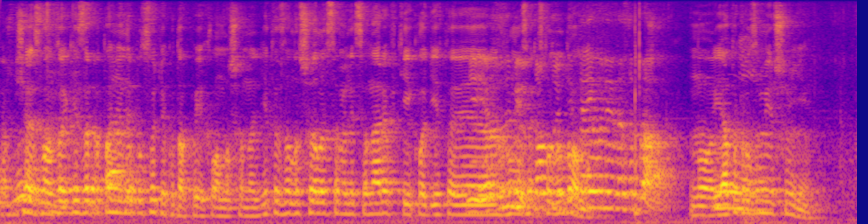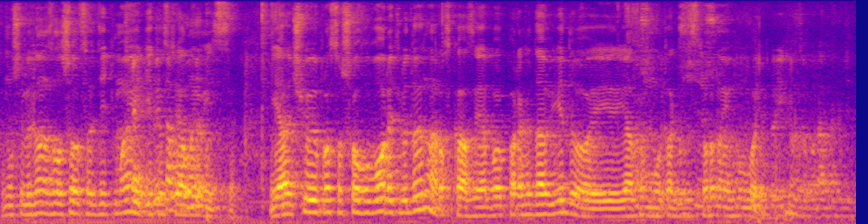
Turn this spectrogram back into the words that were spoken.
можливо... Чесно, то якісь запитання не по суті, куди поїхала машина. Діти залишилися, міліціонери втікли, діти я розумію, розвернулися, пішли тобто додому. дітей вони не забрали. Ну я так розумію, що ні. Тому що людина залишилася з дітьми, Чекай, і ви діти там стояли були? на місці. Я чую просто, що говорить людина, розказує, я б переглядав відео, і я тому так зі сторони і говорю. Приїхав забирати дітей.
